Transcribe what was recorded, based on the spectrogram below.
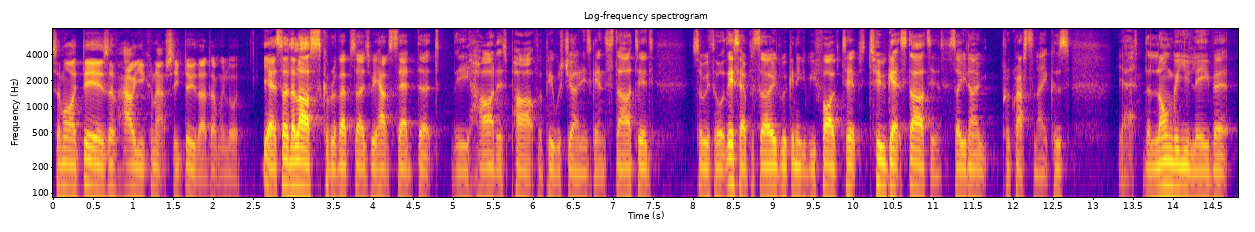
some ideas of how you can actually do that, don't we, Lloyd? Yeah, so the last couple of episodes we have said that the hardest part for people's journey is getting started. So we thought this episode we're going to give you five tips to get started so you don't procrastinate because yeah, the longer you leave it,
